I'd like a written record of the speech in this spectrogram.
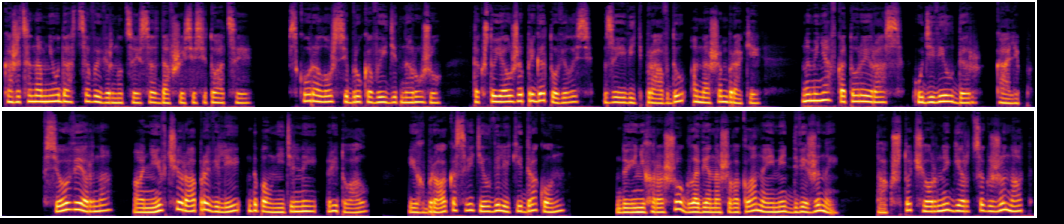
Кажется, нам не удастся вывернуться из создавшейся ситуации. Скоро ложь Сибрука выйдет наружу, так что я уже приготовилась заявить правду о нашем браке, но меня в который раз удивил Дер Калиб. «Все верно. Они вчера провели дополнительный ритуал. Их брак осветил великий дракон. Да и нехорошо главе нашего клана иметь две жены, так что черный герцог женат,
